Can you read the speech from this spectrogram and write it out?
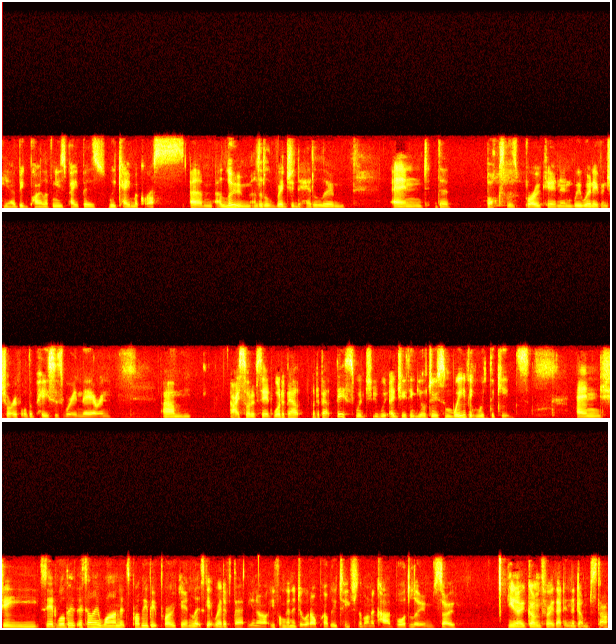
you know, a big pile of newspapers, we came across um, a loom, a little rigid heddle loom. And the box was broken and we weren't even sure if all the pieces were in there. And um, I sort of said, "What about what about this? Would you, do you think you'll do some weaving with the kids?" And she said, "Well, it's only one. It's probably a bit broken. Let's get rid of that. You know, if I'm going to do it, I'll probably teach them on a cardboard loom. So, you know, go and throw that in the dumpster."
